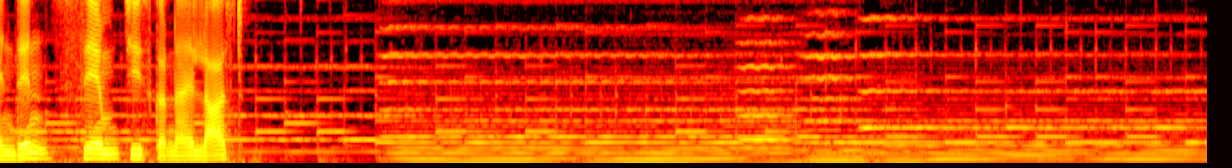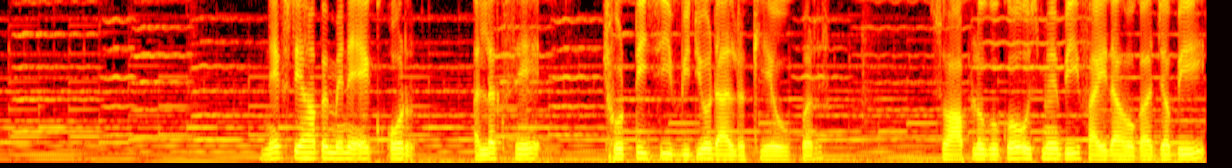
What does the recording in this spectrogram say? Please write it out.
एंड देन सेम चीज़ करना है लास्ट नेक्स्ट यहाँ पे मैंने एक और अलग से छोटी सी वीडियो डाल रखी है ऊपर। सो आप लोगों को उसमें भी फ़ायदा होगा जब भी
